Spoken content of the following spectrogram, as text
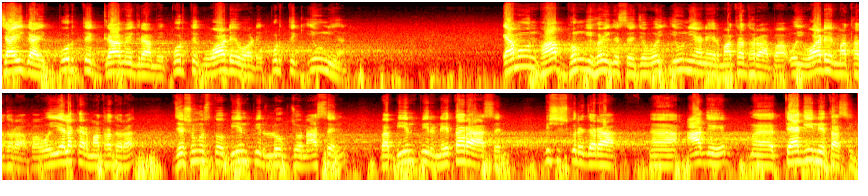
জায়গায়, প্রত্যেক গ্রামে গ্রামে, প্রত্যেক ওয়ার্ডে ওয়ার্ডে, প্রত্যেক ইউনিয়নে এমন ভাবভঙ্গি হয়ে গেছে যে ওই ইউনিয়নের মাথা ধরা বা ওই ওয়ার্ডের মাথা ধরা বা ওই এলাকার মাথা ধরা যে সমস্ত বিএনপির লোকজন আছেন বা বিএনপির নেতারা আছেন বিশেষ করে যারা আগে ত্যাগী নেতা ছিল,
